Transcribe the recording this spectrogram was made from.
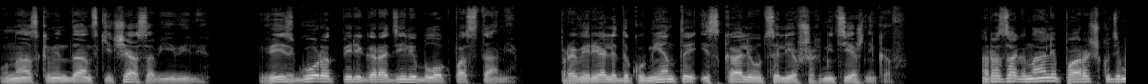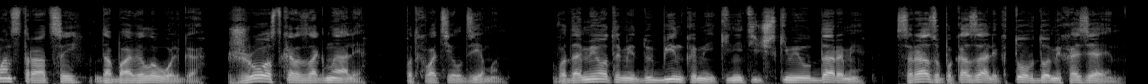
«У нас комендантский час объявили. Весь город перегородили блокпостами. Проверяли документы, искали уцелевших мятежников». «Разогнали парочку демонстраций», — добавила Ольга. «Жестко разогнали», — подхватил демон. «Водометами, дубинками, кинетическими ударами сразу показали, кто в доме хозяин».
